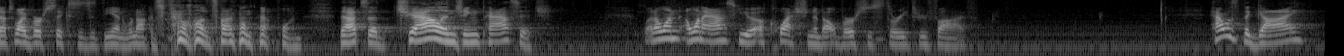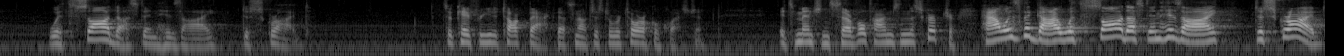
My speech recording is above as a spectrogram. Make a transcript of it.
That's why verse 6 is at the end. We're not going to spend a lot of time on that one. That's a challenging passage. But I want, I want to ask you a question about verses 3 through 5. How is the guy with sawdust in his eye described? It's okay for you to talk back. That's not just a rhetorical question. It's mentioned several times in the scripture. How is the guy with sawdust in his eye described?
